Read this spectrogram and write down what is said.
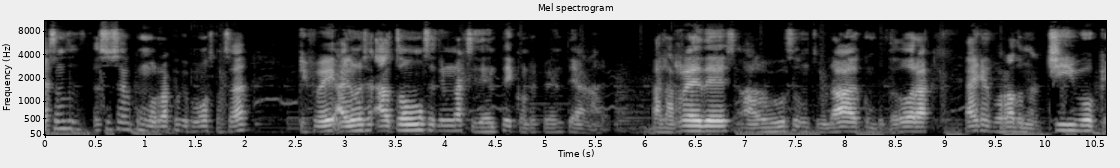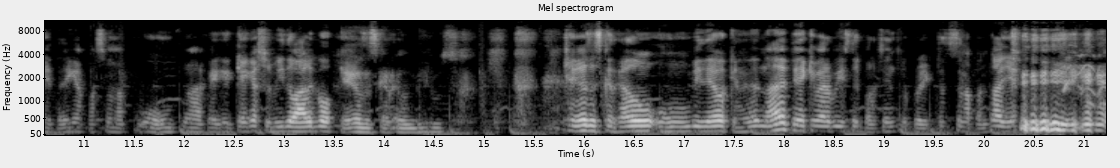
eso, eso es algo como rápido que podemos pasar. Que fue, unos, a todo mundo se tiene un accidente con referente a, a las redes, al uso de un celular, computadora, hayas borrado un archivo, que te haya pasado una, una- que, que hayas subido algo, Que hayas descargado un virus. que hayas descargado un, un video que nadie tiene que haber visto y por accidente lo proyectaste en la pantalla.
